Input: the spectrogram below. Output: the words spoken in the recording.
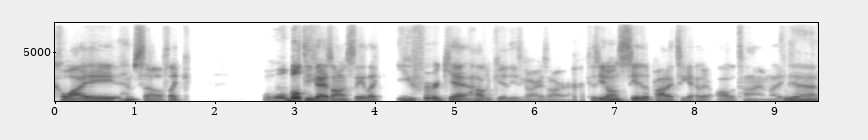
Kawhi himself, like, well, both of you guys, honestly, like, you forget how good these guys are because you don't see the product together all the time. Like, yeah,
